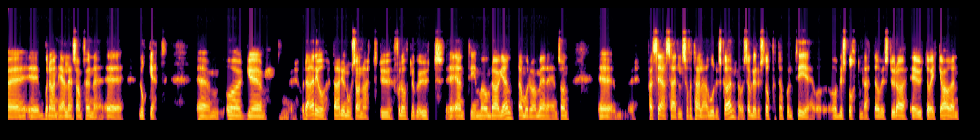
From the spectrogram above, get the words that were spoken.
eh, hvordan hele samfunnet lukket. Um, og, og der, er jo, der er det jo noe sånn at du får lov til å gå ut én time om dagen. Da må du ha med deg en sånn passerseddel som forteller hvor du skal, og så blir du stoppet av politiet og, og blir spurt om dette. og Hvis du da er ute og ikke har en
